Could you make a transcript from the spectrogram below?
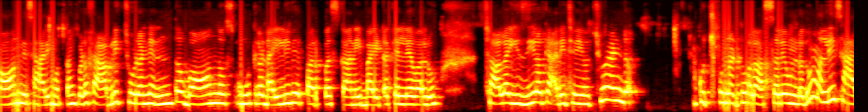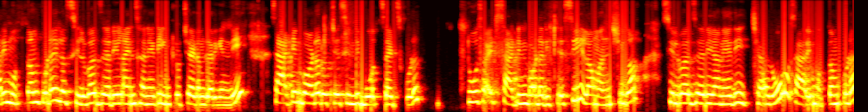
బాగుంది శారీ మొత్తం కూడా. ఫ్యాబ్రిక్ చూడండి ఎంత బాగుందో. స్మూత్గా డైలీ వేర్ పర్పస్ కానీ బయటకు వెళ్ళే వాళ్ళు చాలా ఈజీగా క్యారీ చేయొచ్చు. అండ్ కుచ్చుకున్నట్టు అలా అస్సలే ఉండదు. మళ్ళీ శారీ మొత్తం కూడా ఇలా సిల్వర్ జెరీ లైన్స్ అనేది ఇంక్లూడ్ చేయడం జరిగింది. సాటిన్ బార్డర్ వచ్చేసింది బోత్ సైడ్స్ కూడా. టూ సైడ్స్ సాటిన్ బార్డర్ ఇచ్చేసి ఇలా మంచిగా సిల్వర్ జరీ అనేది ఇచ్చారు. శారీ మొత్తం కూడా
